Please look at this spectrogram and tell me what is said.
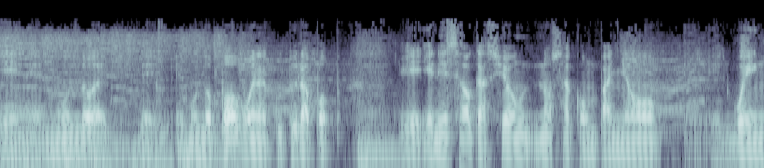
en el mundo del, el mundo pop o en la cultura pop. Eh, en esa ocasión nos acompañó el buen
